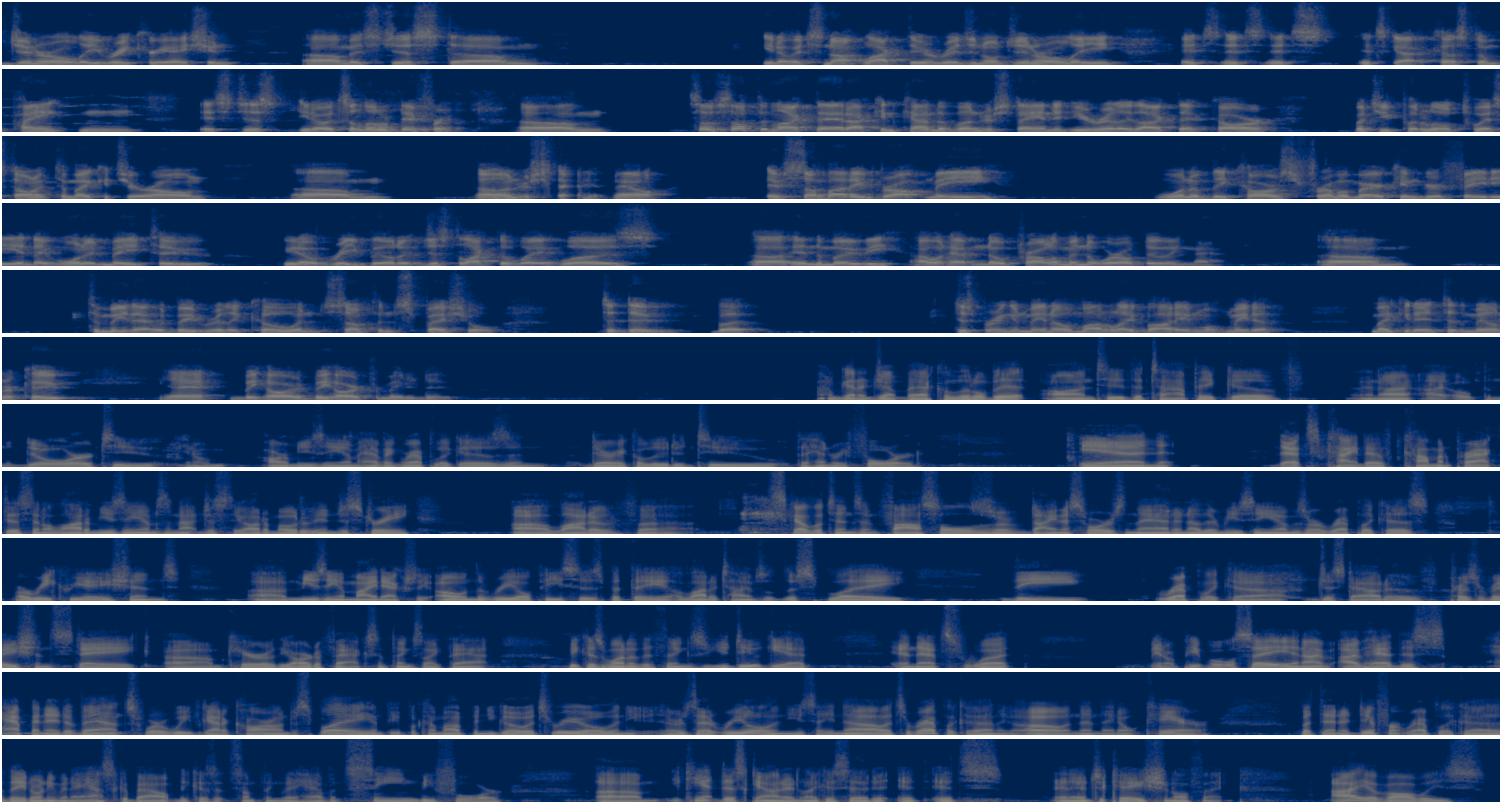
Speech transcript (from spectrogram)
General Lee recreation. Um, it's just, um, you know, it's not like the original General Lee. It's it's it's it's got custom paint and it's just you know it's a little different. Um, so something like that, I can kind of understand it. You really like that car, but you put a little twist on it to make it your own. Um, I understand it now. If somebody brought me one of the cars from American Graffiti and they wanted me to, you know, rebuild it just like the way it was uh, in the movie, I would have no problem in the world doing that. Um, to me, that would be really cool and something special to do. But just bringing me an old Model A body and wanting me to make it into the Milner Coupe, yeah, be hard. Be hard for me to do. I'm going to jump back a little bit onto the topic of, and I, I opened the door to, you know, our museum having replicas, and Derek alluded to the Henry Ford. And that's kind of common practice in a lot of museums and not just the automotive industry. Uh, a lot of uh, skeletons and fossils of dinosaurs and that in other museums are replicas or recreations. Uh, museum might actually own the real pieces, but they a lot of times will display the replica just out of preservation stake, um, care of the artifacts, and things like that. Because one of the things you do get, and that's what you know people will say, and I've I've had this happen at events where we've got a car on display and people come up and you go, "It's real," and you, or is that real? And you say, "No, it's a replica," and they go, "Oh," and then they don't care but then a different replica they don't even ask about because it's something they haven't seen before. Um, you can't discount it. Like I said, it, it, it's an educational thing. I have always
